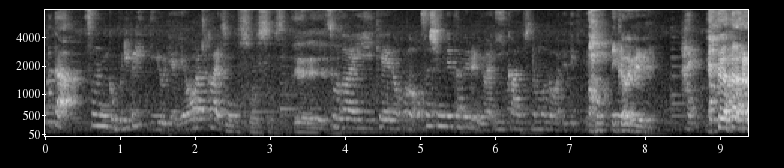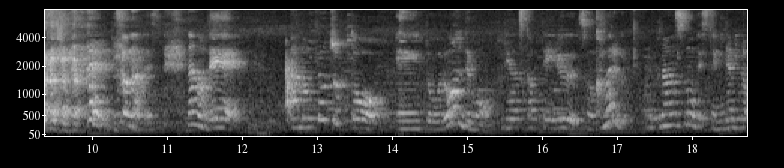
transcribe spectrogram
まだそんなにこうブリブリっていうよりは柔らかいそうそうそうそう、えー、素材系のこのお刺身で食べるにはいい感じのものが出てきて。あいかだけにはい。はいそうなんです。なのであの今日ちょっと,、えーと、ロアンでも取り扱っているそのカマルグ。これフランスのですね南の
